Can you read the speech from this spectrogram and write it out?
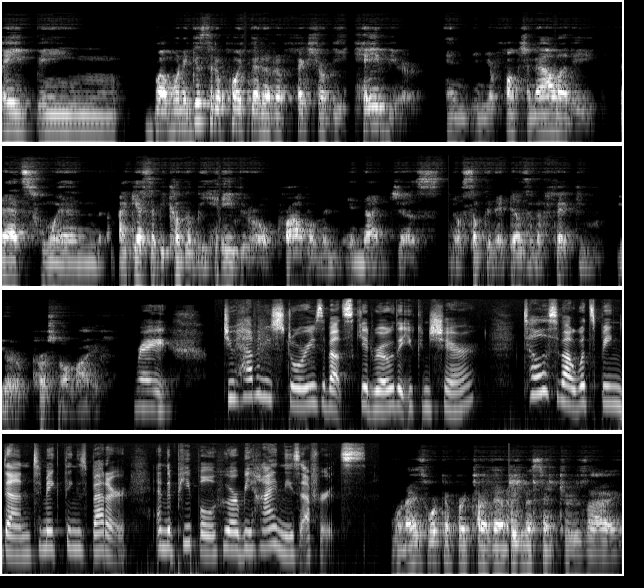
vaping. But when it gets to the point that it affects your behavior and, and your functionality, that's when I guess it becomes a behavioral problem and, and not just you know something that doesn't affect you, your personal life. Right. Do you have any stories about Skid Row that you can share? Tell us about what's being done to make things better and the people who are behind these efforts. When I was working for Tarzana Treatment Centers, I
